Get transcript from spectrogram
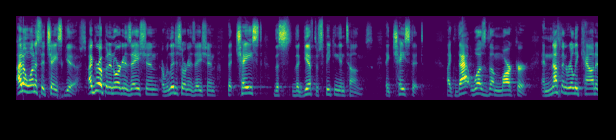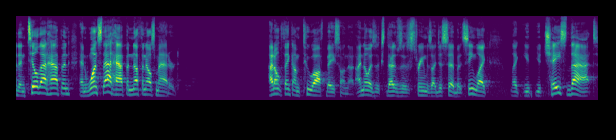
I don't want us to chase gifts. I grew up in an organization, a religious organization, that chased the, the gift of speaking in tongues. They chased it. Like that was the marker. And nothing really counted until that happened. And once that happened, nothing else mattered. I don't think I'm too off base on that. I know as, that is as extreme as I just said, but it seemed like, like you, you chase that.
